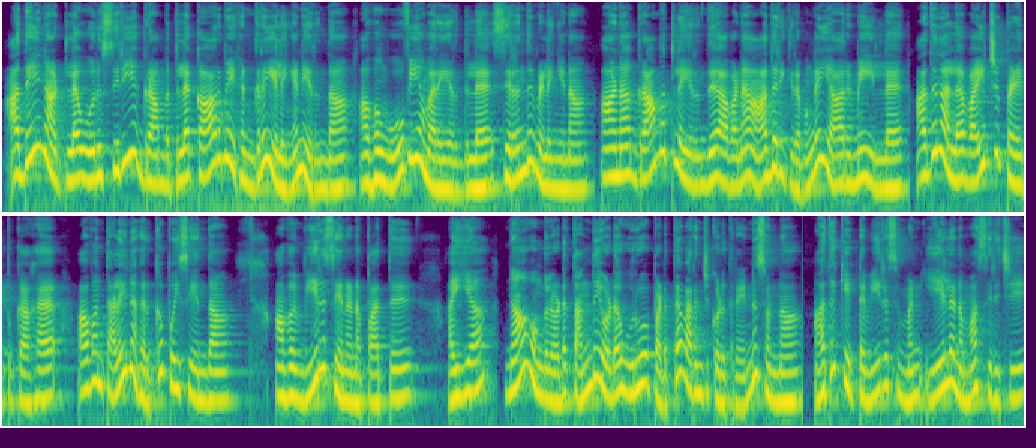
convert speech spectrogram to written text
அதே நாட்டில் ஒரு சிறிய கிராமத்துல கார்மேகன்கிற இளைஞன் இருந்தான். அவன் ஓவியம் வரையறதுல சிறந்து விளங்கினான். ஆனா கிராமத்துல இருந்து அவனை ஆதரிக்கிறவங்க யாருமே இல்ல. அதனால வயிற்று பிழைப்புக்காக அவன் தலைநகருக்கு போய் சேர்ந்தான். அவன் வீரசேனனை பார்த்து ஐயா நான் உங்களோட தந்தையோட உருவப்படத்தை வரைஞ்சு கொடுக்குறேன்னு சொன்னான். அதை கேட்ட வீரசிம்மன் ஏளனமா சிரிச்சு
